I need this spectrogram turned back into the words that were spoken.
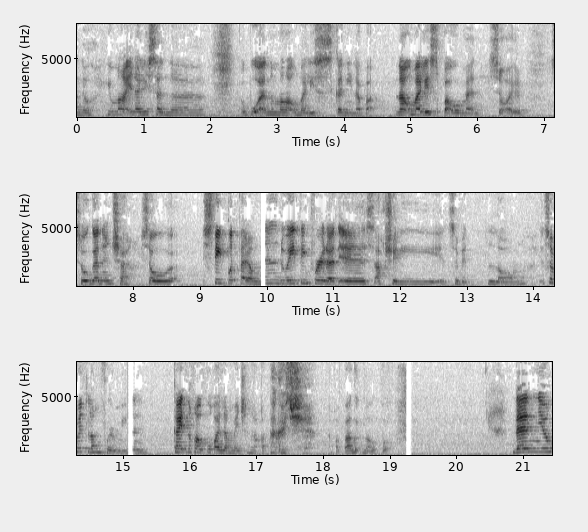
ano, yung mga inalisan na upuan ng mga umalis kanina pa. Na umalis pa Oman. So ayun. So ganun siya. So stay put ka lang. And waiting for that is actually it's a bit long. It's a bit long for me. And kahit nakaupo ka lang, medyo nakapagod siya. Nakapagod maupo. Then, yung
